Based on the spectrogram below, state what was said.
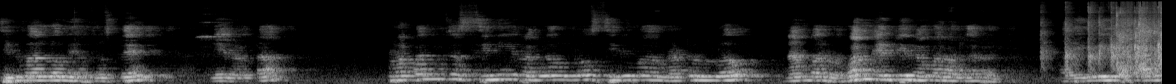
సినిమాల్లో మీరు చూస్తే నేనంటా ప్రపంచ సినీ రంగంలో సినిమా నటుల్లో number one NT Rama Rao garu అంటారు అది ఇంగ్లీష్ కాదు.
